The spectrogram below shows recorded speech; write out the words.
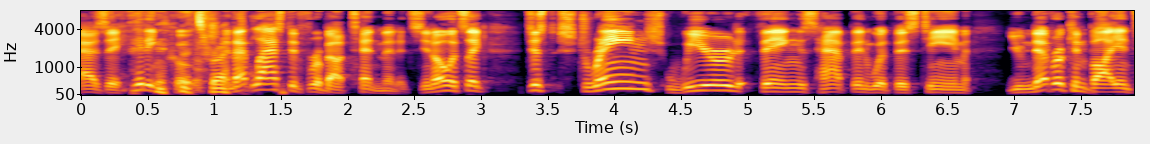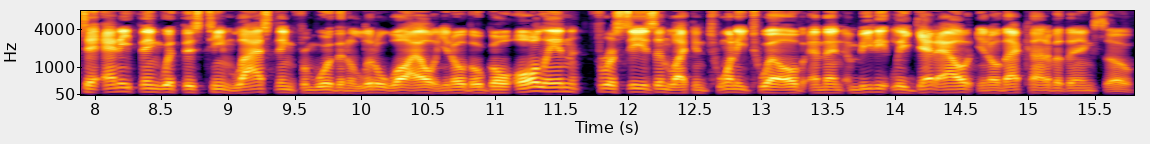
as a hitting coach. right. And that lasted for about 10 minutes. You know, it's like just strange, weird things happen with this team. You never can buy into anything with this team lasting for more than a little while. You know, they'll go all in for a season like in 2012 and then immediately get out, you know, that kind of a thing. So,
